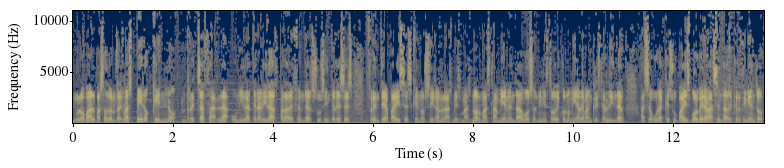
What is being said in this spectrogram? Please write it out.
global basado en reglas, pero que no rechaza la unilateralidad para defender sus intereses frente a países que no sigan las mismas normas. También en Davos, el ministro de Economía alemán, Christian Linder, asegura que su país volverá a la senda del crecimiento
